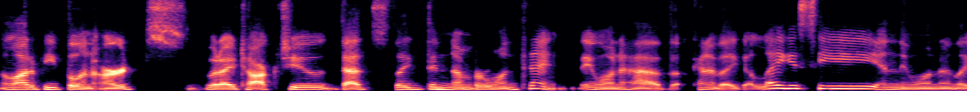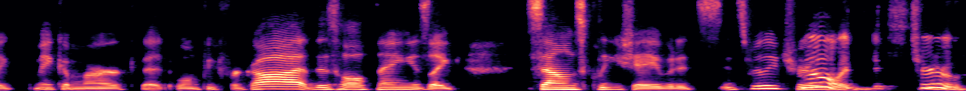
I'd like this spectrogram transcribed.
A lot of people in arts, what I talk to, that's like the number one thing. They want to have kind of like a legacy and they want to like make a mark that won't be forgot. This whole thing is like sounds cliche, but it's it's really true. no, it, it's true.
